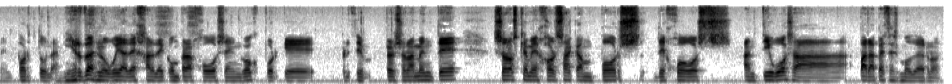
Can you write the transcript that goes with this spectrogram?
Me importa una mierda, no voy a dejar de comprar juegos en GOG porque personalmente son los que mejor sacan ports de juegos antiguos para peces modernos.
